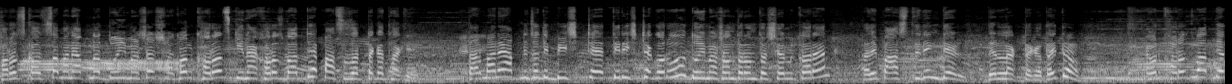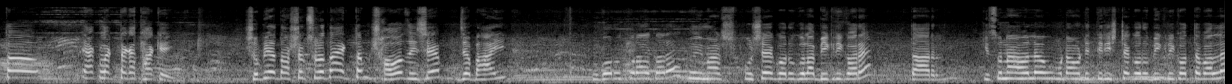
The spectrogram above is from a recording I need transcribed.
খরচ খরচা মানে আপনার দুই মাসের সকল খরচ, কিনা খরচ বাদ দিয়ে পাঁচ হাজার টাকা থাকে। তার মানে আপনি যদি বিশটা, তিরিশটা গরু দুই মাস অন্তর অন্তর সেল করেন, তাহলে পাঁচ তিরিং দেড় দেড় লাখ টাকা, তাই তো? এখন খরচ বাদ দিয়ে তো এক লাখ টাকা থাকেই। সুপ্রিয় দর্শক শ্রোতা একদম সহজ হিসেব যে ভাই গরু ক্রয় করে দুই মাস পুষে গরুগুলা বিক্রি করে তার কিছু না হলেও মোটামুটি তিরিশটা গরু বিক্রি করতে পারলে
